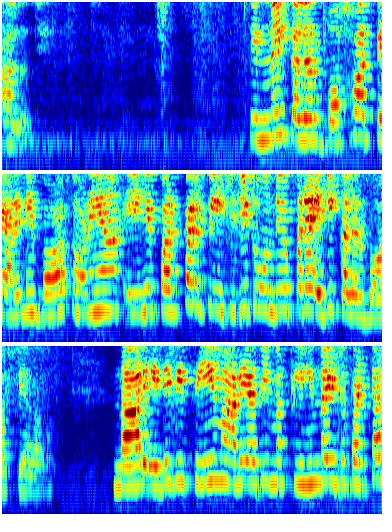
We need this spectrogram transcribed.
ਆ ਜੀ। ਤਿੰਨੇ ਹੀ ਕਲਰ ਬਹੁਤ ਪਿਆਰੇ ਨੇ, ਬਹੁਤ ਸੋਹਣੇ ਆ। ਇਹ ਪਰਪਲ ਪੀਚ ਜੀ ਟੋਨ ਦੇ ਉੱਪਰ ਹੈ ਇਹ ਵੀ ਕਲਰ ਬਹੁਤ ਪਿਆਰਾ ਵਾ। ਨਾਲ ਇਹਦੇ ਵੀ ਸੇਮ ਆ ਰਿਹਾ ਜੀ, ਮਸਲੀਨ ਦਾ ਹੀ ਦੁਪੱਟਾ।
